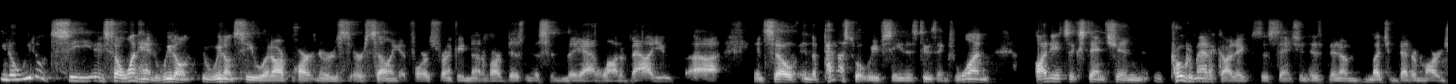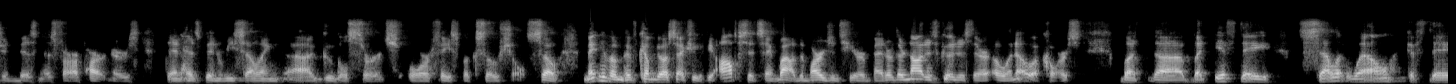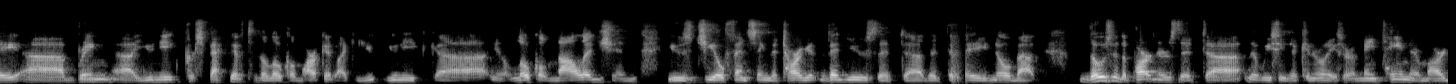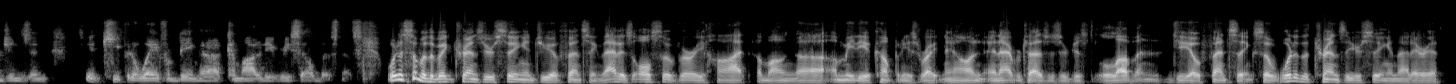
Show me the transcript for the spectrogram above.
You know we don't see so on one hand we don't we don't see what our partners are selling it for. It's frankly none of our business and they add a lot of value. Uh, and so in the past what we've seen is two things. One audience extension, programmatic audience extension has been a much better margin business for our partners than has been reselling uh, Google search or Facebook social. So many of them have come to us actually with the opposite, saying, wow, the margins here are better. They're not as good as their O&O, of course, but, uh, but if they sell it well, if they uh, bring unique perspective to the local market, like u- unique, uh, you know, local knowledge and use geofencing to target venues that, uh, that they know about, those are the partners that uh, that we see that can really sort of maintain their margins and, and keep it away from being a commodity resale business. What are some of the big trends you're seeing in geofencing? That is also very hot among uh, media companies right now, and, and advertisers are just loving geofencing. So, what are the trends that you're seeing in that area?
